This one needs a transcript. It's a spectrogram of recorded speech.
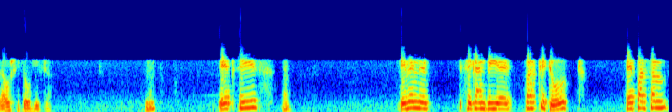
व्यवसितो ही If she is, even if she can be a prostitute, a person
